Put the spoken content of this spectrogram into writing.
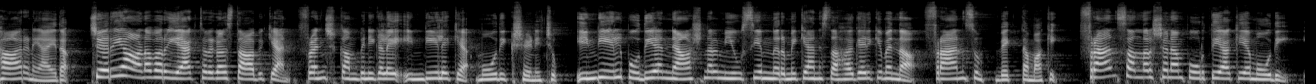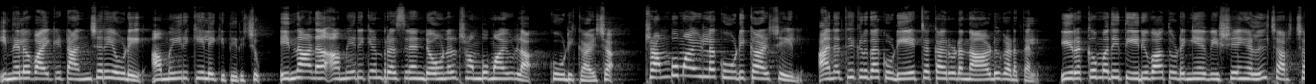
ധാരണയായത്. ചെറിയ ആണവ റിയാക്ടറുകൾ സ്ഥാപിക്കാൻ ഫ്രഞ്ച് കമ്പനികളെ ഇന്ത്യയിലേക്ക് മോദി ക്ഷണിച്ചു. ഇന്ത്യയിൽ പുതിയ നാഷണൽ മ്യൂസിയം നിർമ്മിക്കാൻ സഹകരിക്കുമെന്ന് ഫ്രാൻസും വ്യക്തമാക്കി. ഫ്രാൻസ് സന്ദർശനം പൂർത്തിയാക്കിയ മോദി ഇന്നലെ വൈകിട്ട് അഞ്ചരയോടെ അമേരിക്കയിലേക്ക് തിരിച്ചു. ഇന്നാണ് അമേരിക്കൻ പ്രസിഡന്റ് ഡൊണാൾഡ് ട്രംപുമായുള്ള കൂടിക്കാഴ്ച. ട്രംപുമായുള്ള കൂടിക്കാഴ്ചയിൽ അനധികൃത കുടിയേറ്റക്കാരുടെ നാടുകടത്തൽ ഇറക്കുമതി തീരുവ തുടങ്ങിയ വിഷയങ്ങളിൽ ചർച്ച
